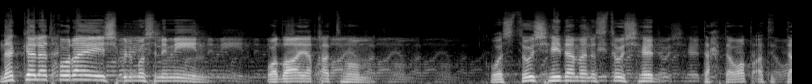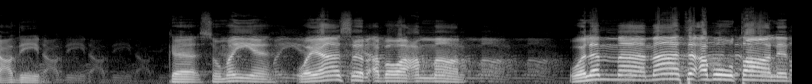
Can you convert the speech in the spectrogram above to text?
نكلت قريش بالمسلمين وضايقتهم واستشهد من استشهد تحت وطأة التعذيب كسمية وياسر أبو عمار. ولما مات أبو طالب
